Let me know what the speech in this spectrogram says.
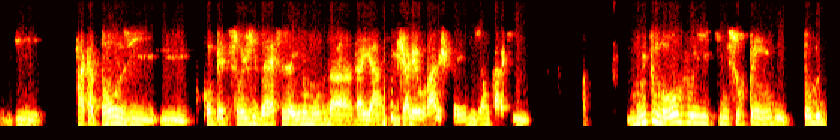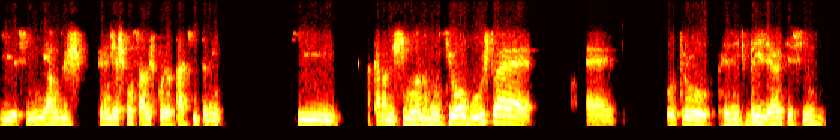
de hackathons e, e, competições diversas aí no mundo da, da IA e já ganhou vários prêmios. É um cara que muito novo e que me surpreende todo dia, assim, e é um dos grandes responsáveis por eu estar aqui também, que acaba me estimulando muito. E o Augusto é, é outro residente brilhante, assim,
